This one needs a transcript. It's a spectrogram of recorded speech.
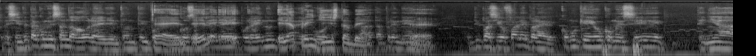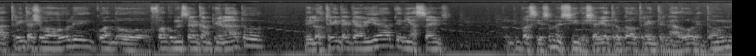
o presidente está começando agora, ele, então tem É, ele- coisa ele- que ele, por aí não ele é tem, aprendiz pô, também. Tá, tá aprendendo. É. Tipo assim, eu falei para ele, como que eu comecei, tinha 30 jogadores e quando foi a começar o campeonato, de los 30 que havia, tinha 6. Então, tipo assim, isso não existe, já havia trocado três treinadores, então.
